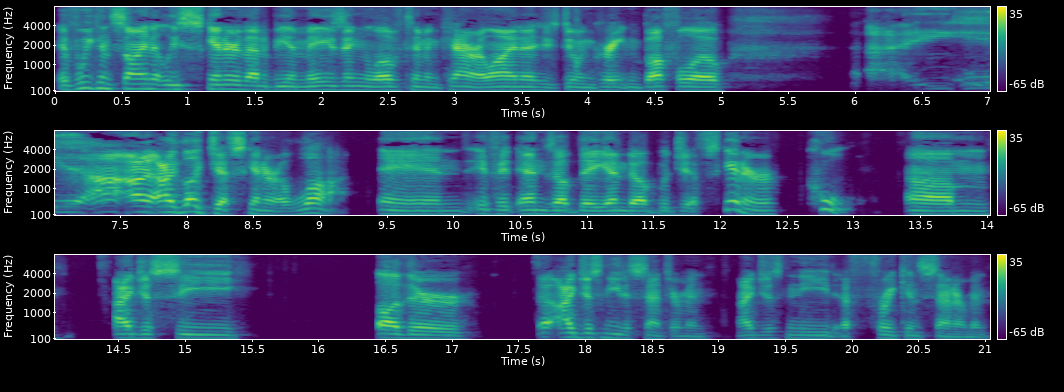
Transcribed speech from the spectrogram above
If we can sign at least Skinner, that'd be amazing. Loved him in Carolina. He's doing great in Buffalo. I, I, I like Jeff Skinner a lot and if it ends up they end up with Jeff Skinner, cool. Um, I just see other. I just need a centerman. I just need a freaking centerman.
